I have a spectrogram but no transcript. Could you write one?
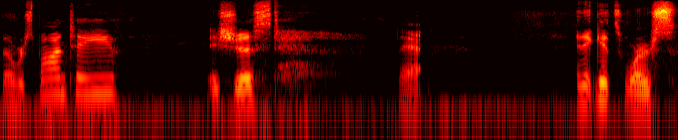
they'll respond to you. It's just that. And it gets worse.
